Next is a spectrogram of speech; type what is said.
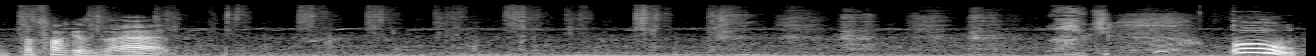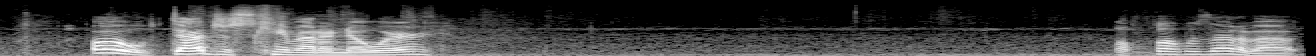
What the fuck is that? Oh, oh, that just came out of nowhere. What the fuck was that about?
